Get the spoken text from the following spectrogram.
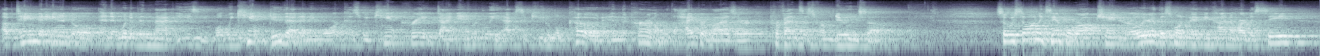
obtained a handle, and it would have been that easy. Well, we can't do that anymore because we can't create dynamically executable code in the kernel. The hypervisor prevents us from doing so. So we saw an example ROP chain earlier. This one may be kind of hard to see.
